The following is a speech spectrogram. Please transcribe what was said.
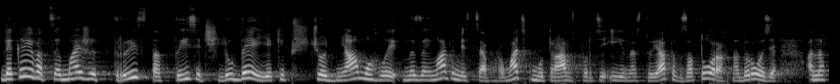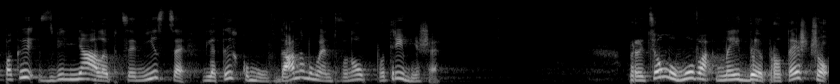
Для Києва це майже 300 тисяч людей, які б щодня могли не займати місця в громадському транспорті і не стояти в заторах на дорозі, а навпаки, звільняли б це місце для тих, кому в даний момент воно потрібніше. При цьому мова не йде про те, що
